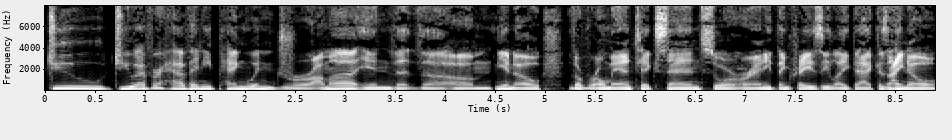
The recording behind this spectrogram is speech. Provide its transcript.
do do you ever have any penguin drama in the the um you know the romantic sense or or anything crazy like that? Because I know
